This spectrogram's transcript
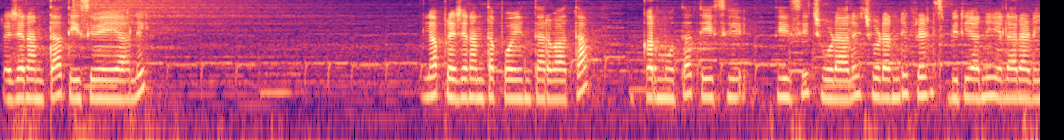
ప్రెషర్ అంతా తీసివేయాలి. ఇలా ప్రెషర్ అంతా పోయిన తర్వాత కుక్కర్ మూత తీసి తీసి చూడాలి. చూడండి ఫ్రెండ్స్ బిర్యానీ ఎలా రెడీ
